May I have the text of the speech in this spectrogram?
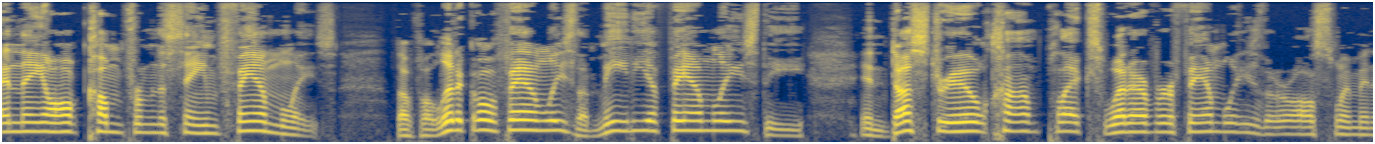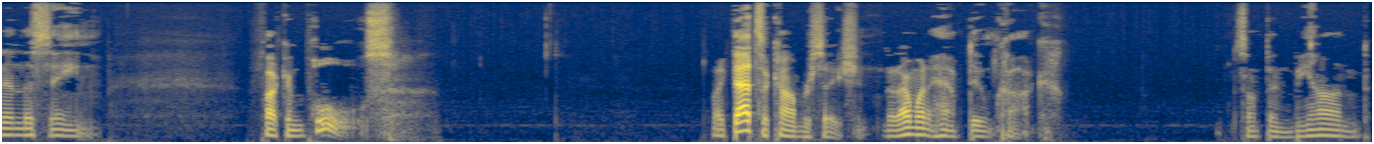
And they all come from the same families the political families, the media families, the industrial complex, whatever families, they're all swimming in the same fucking pools. Like that's a conversation that I want to have Doomcock. Something beyond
